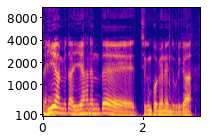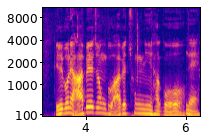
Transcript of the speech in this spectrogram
네. 이해합니다. 이해하는데 지금 보면은 우리가 일본의 아베 정부, 아베 총리하고 네.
